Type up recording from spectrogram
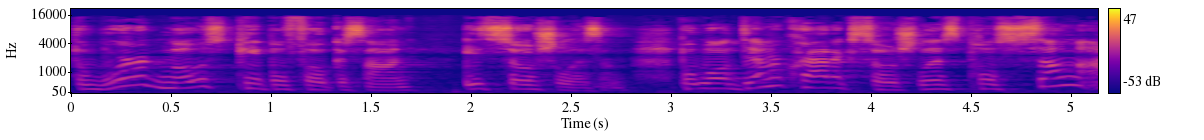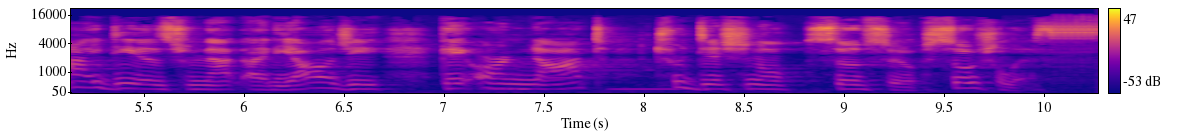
The word most people focus on is socialism. But while democratic socialists pull some ideas from that ideology, they are not traditional socio- socialists.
